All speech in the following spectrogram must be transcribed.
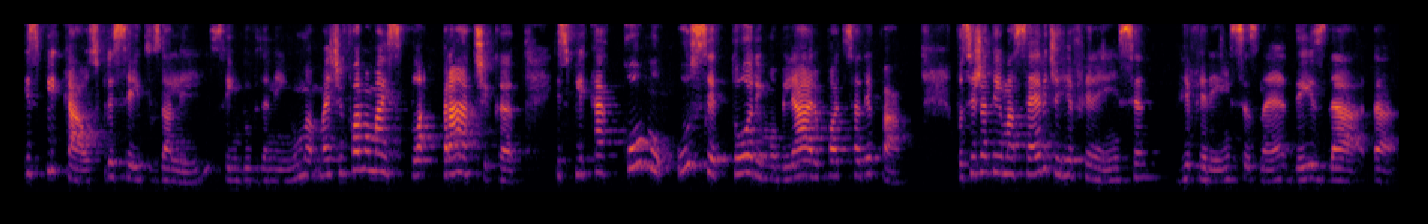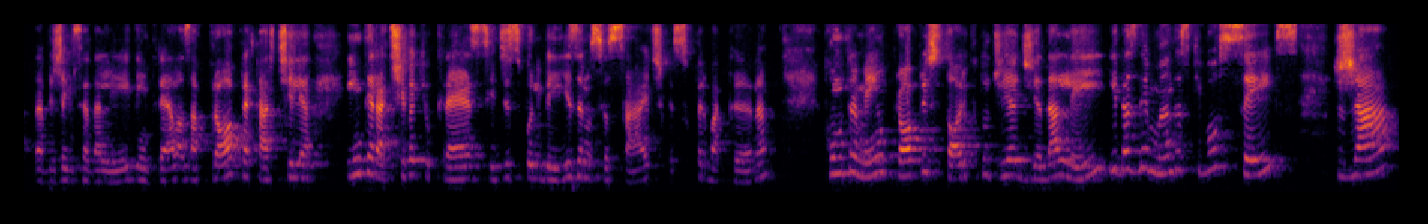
explicar os preceitos da lei, sem dúvida nenhuma, mas de forma mais prática, explicar como o setor imobiliário pode se adequar. Você já tem uma série de referência, referências, né, desde a da, da vigência da lei, dentre elas a própria cartilha interativa que o Cresce disponibiliza no seu site, que é super bacana como também o próprio histórico do dia a dia da lei e das demandas que vocês já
